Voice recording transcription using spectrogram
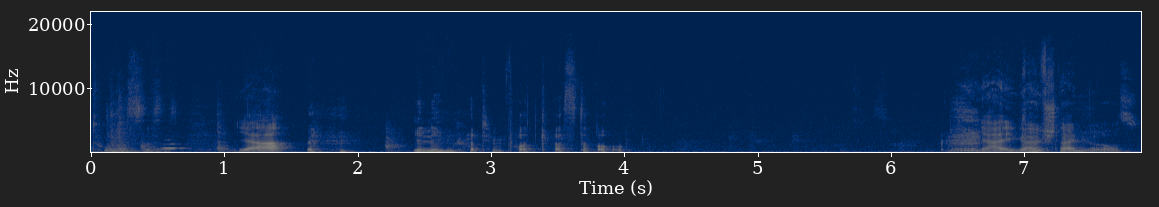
Thomas, das ist. Ja? Wir nehmen gerade den Podcast auf. Ja, egal, schneiden wir raus.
